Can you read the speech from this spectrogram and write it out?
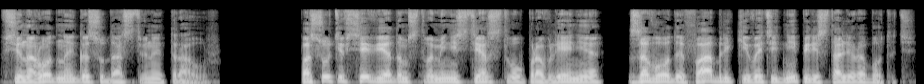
всенародный государственный траур. По сути, все ведомства, министерства, управления, заводы, фабрики в эти дни перестали работать.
